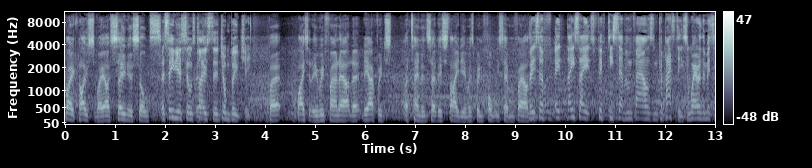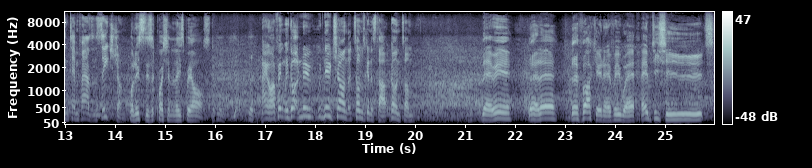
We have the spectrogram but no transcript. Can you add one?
very close to me, a senior source. A senior source close to John Bucci. But basically, we found out that the average attendance at this stadium has been 47,000. But it's a. It, they say it's fifty-seven thousand capacity. So where are the missing ten thousand seats, John? Well, this is a question that needs to be asked. Hang on, I think we've got a new new chant that Tom's going to start. Go on, Tom. They're here, They're there. They're fucking everywhere. Empty seats.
